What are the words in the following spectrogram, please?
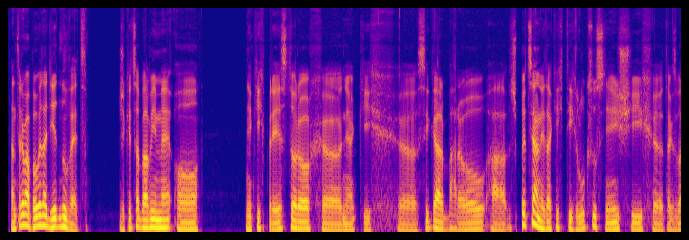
Tam treba povedať jednu vec, že keď sa bavíme o nejakých priestoroch, e, nejakých cigar barov a špeciálne takých tých luxusnejších tzv.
